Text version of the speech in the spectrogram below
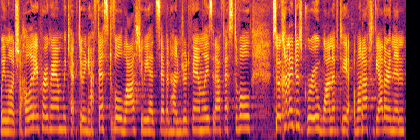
we launched a holiday program. We kept doing our festival. Last year we had 700 families at our festival. So it kind of just grew one, the, one after the other. And then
